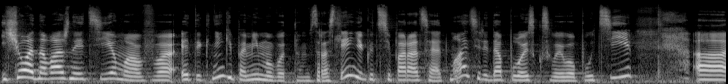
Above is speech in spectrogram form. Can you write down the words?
еще одна важная тема в этой книге, помимо вот там взросления, какой-то сепарации от матери, да, поиск своего пути, э,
